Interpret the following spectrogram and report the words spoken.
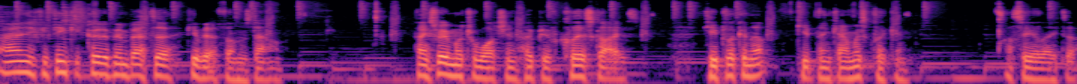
and if you think it could have been better, give it a thumbs down. Thanks very much for watching. Hope you have clear skies. Keep looking up, keep them cameras clicking. I'll see you later.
